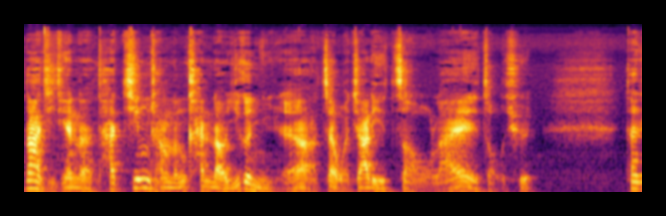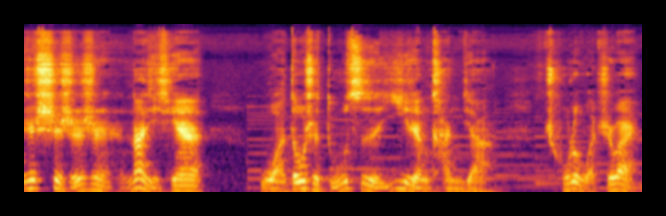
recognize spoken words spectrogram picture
那几天呢，他经常能看到一个女人啊，在我家里走来走去。但是事实是，那几天我都是独自一人看家，除了我之外，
